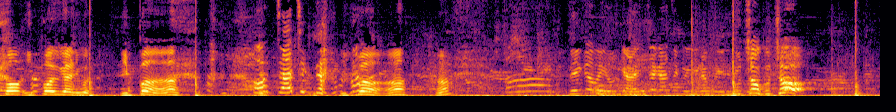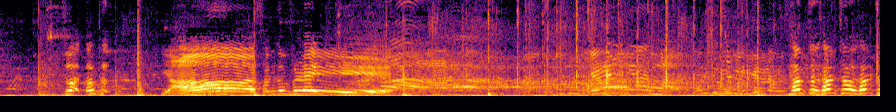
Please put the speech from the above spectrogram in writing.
이뻐 이뻐 이게 아니고 이뻐 어 짜증나. 이뻐 어? 어? 아, 내가 왜 여기 앉아가지고 이러고 있는 그쵸 그쵸 좋아 덩크 야 3점 플레이 영향이면 50점 느꼈다. 3초 3초 3초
